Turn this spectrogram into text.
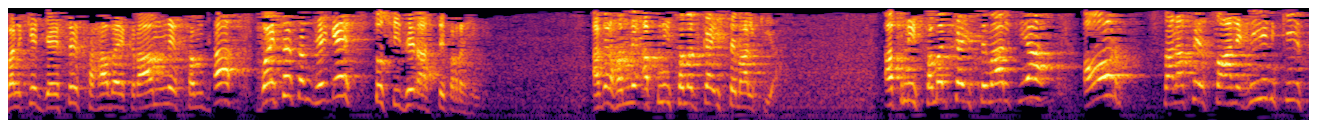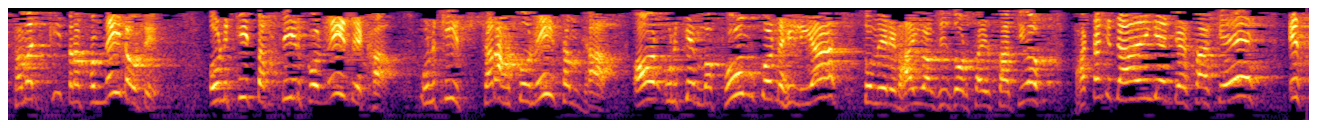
بلکہ جیسے صحابہ اکرام نے سمجھا، ویسے سمجھیں گے تو سیدھے راستے پر رہیں گے۔ اگر ہم نے اپنی سمجھ کا استعمال کیا، اپنی سمجھ کا استعمال کیا اور سرف صالحین کی سمجھ کی طرف ہم نہیں لوٹے، ان کی تفسیر کو نہیں دیکھا، ان کی شرح کو نہیں سمجھا اور ان کے مفہوم کو نہیں لیا، تو میرے بھائی عزیز اور ساتھیوں بھٹک جائیں گے جیسا کہ اس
